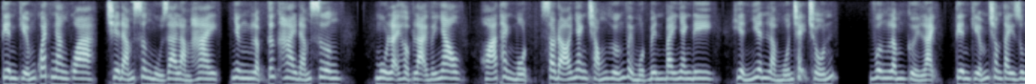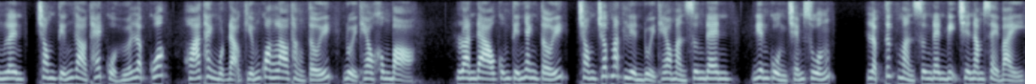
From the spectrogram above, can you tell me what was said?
Tiên kiếm quét ngang qua, chia đám sương mù ra làm hai, nhưng lập tức hai đám sương mù lại hợp lại với nhau, hóa thành một, sau đó nhanh chóng hướng về một bên bay nhanh đi, hiển nhiên là muốn chạy trốn. Vương Lâm cười lạnh, tiên kiếm trong tay rung lên, trong tiếng gào thét của hứa lập quốc, hóa thành một đạo kiếm quang lao thẳng tới, đuổi theo không bỏ. Loan đao cũng tiến nhanh tới, trong chớp mắt liền đuổi theo màn xương đen, điên cuồng chém xuống. Lập tức màn xương đen bị chia năm xẻ bảy,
